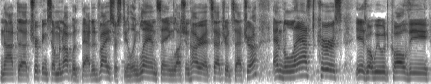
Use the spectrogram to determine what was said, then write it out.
not uh, tripping someone up with bad advice or stealing land, saying lashon hara, etc., etc. And the last curse is what we would call the,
